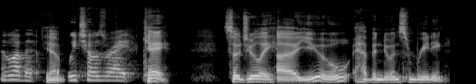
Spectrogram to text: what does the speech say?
I love it. Yep. We chose right. Okay. So, Julie, uh, you have been doing some reading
